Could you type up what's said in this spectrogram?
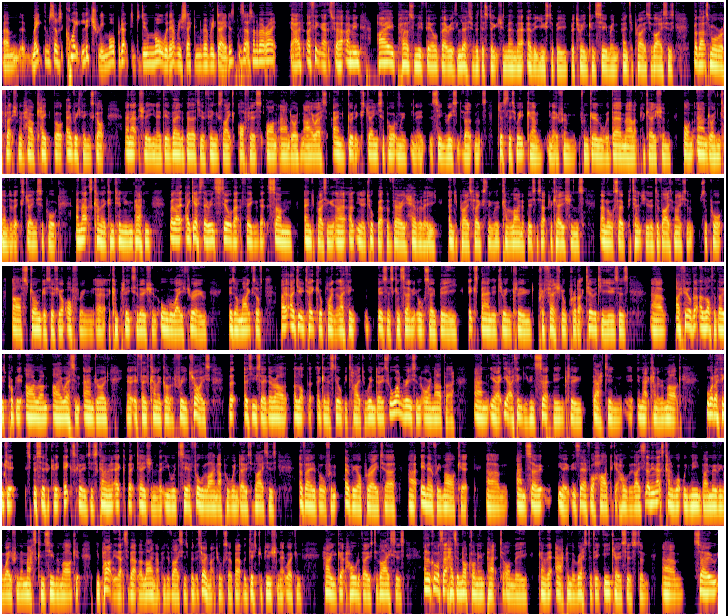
um, make themselves quite literally more productive to do more with every second of every day. Does does that sound about right? Yeah, I, th- I, think that's fair. I mean, I personally feel there is less of a distinction than there ever used to be between consumer and enterprise devices, but that's more a reflection of how capable everything's got. And actually, you know, the availability of things like Office on Android and iOS and good exchange support. And we've, you know, seen recent developments just this week, um, you know, from, from Google with their mail application on Android in terms of exchange support. And that's kind of a continuing pattern. But I, I guess there is still that thing that some enterprise thing, and I, I, you know, talk about the very heavily enterprise focused thing with kind of line of business applications and also potentially the device management support are strongest if you're offering a, a complete solution all the way through is on Microsoft. I, I, do take your point that I think business can certainly also be expanded to include professional productivity users. Uh, I feel that a lot of those probably are on iOS and Android, you know, if they've kind of got a free choice. But as you say, there are a lot that are going to still be tied to Windows for one reason or another. And yeah, yeah, I think you can certainly include that in in that kind of remark. What I think it specifically excludes is kind of an expectation that you would see a full lineup of Windows devices available from every operator uh, in every market. Um, and so, you know, it's therefore hard to get hold of devices. I mean, that's kind of what we mean by moving away from the mass consumer market. I mean, partly that's about the lineup of devices, but it's very much also about the distribution network and how you get hold of those devices. And of course, that has a knock on impact on the kind of the app and the rest of the ecosystem. Um, so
